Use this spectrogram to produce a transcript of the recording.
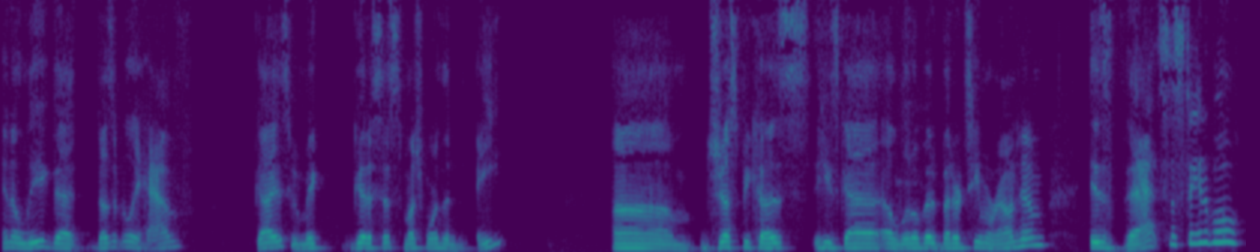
in a league that doesn't really have guys who make good assists much more than eight. Um, just because he's got a little bit of better team around him, is that sustainable?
